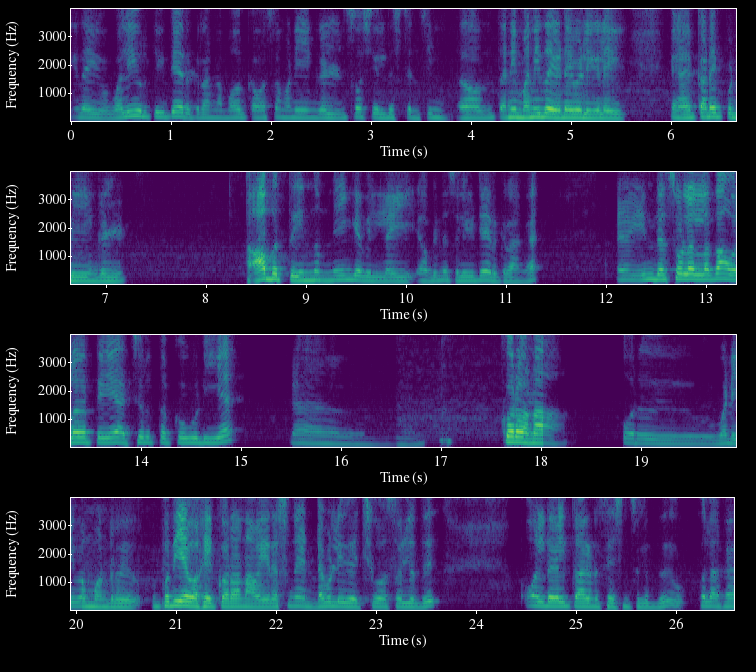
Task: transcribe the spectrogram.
இதை வலியுறுத்திக்கிட்டே இருக்கிறாங்க. முகக்கவசம் அணியுங்கள், சோசியல் டிஸ்டன்சிங் அதாவது தனி மனித இடைவெளிகளை கடைபிடியுங்கள் ஆபத்து இன்னும் நீங்கவில்லை அப்படின்னு சொல்லிக்கிட்டே இருக்கிறாங்க. இந்த சூழல்ல தான் உலகத்தையே அச்சுறுத்தக்கூடிய கொரோனா ஒரு வடிவம் ஒன்று புதிய வகை கொரோனா வைரஸ்னு டபிள்யூஹெச்ஓ சொல்லுது. வேர்ல்டு ஹெல்த் ஆர்கனைசேஷன் சொல்லுது உலக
